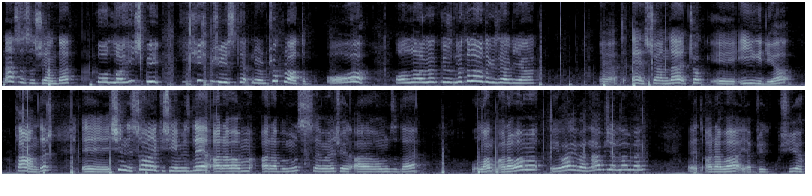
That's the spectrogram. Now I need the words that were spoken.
Nasılsın şu anda? Vallahi hiçbir hiçbir şey hissetmiyorum. Çok rahatım. Oo! Vallahi gökyüzü ne kadar da güzel ya. Evet, evet şu anda çok e, iyi gidiyor. Tamamdır. E, şimdi sonraki şeyimizde arabam, arabamız. Hemen şöyle arabamızı da. Ulan araba mı? Eyvah eyvah ne yapacağım lan ben? Evet araba yapacak bir şey yok.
